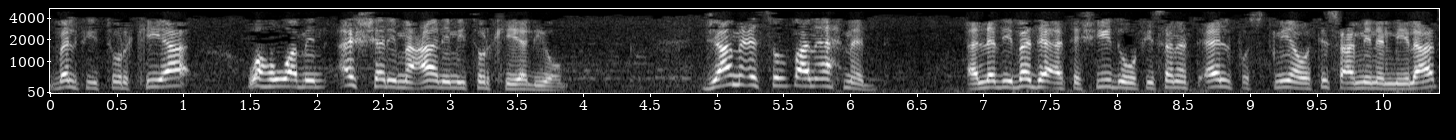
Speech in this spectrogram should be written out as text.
بل في تركيا وهو من أشهر معالم تركيا اليوم. جامع السلطان أحمد الذي بدأ تشييده في سنة 1609 من الميلاد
